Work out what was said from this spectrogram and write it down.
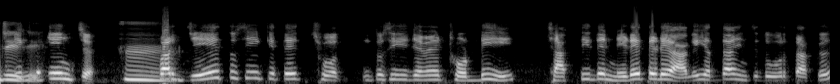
ਜੀ 1 ਜੀ। ਇੰਚ। ਹੂੰ। ਪਰ ਜੇ ਤੁਸੀਂ ਕਿਤੇ ਤੁਸੀਂ ਜਿਵੇਂ ਠੋਡੀ ਛਾਤੀ ਦੇ ਨੇੜੇ ਤੇੜੇ ਆ ਗਈ ਅੱਧਾ ਇੰਚ ਦੂਰ ਤੱਕ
